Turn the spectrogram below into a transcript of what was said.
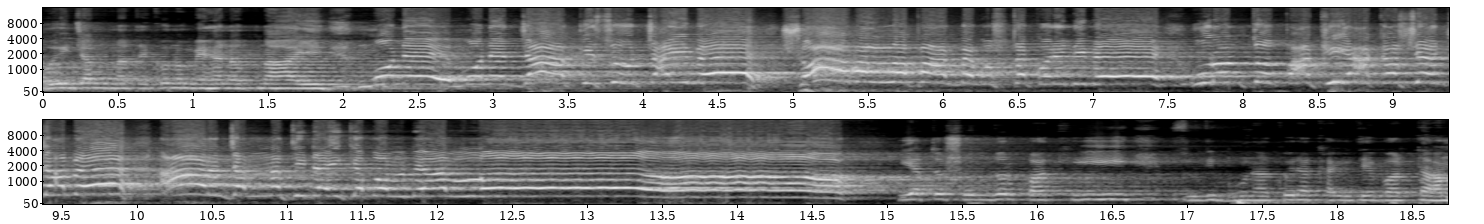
ওই জান্নাতে কোনো মেহনত নাই। মনে মনে যা কিছু চাইবে, সব আল্লাহ পাক ব্যবস্থা করে দিবে। উড়ন্ত পাখি আকাশে যাবে, আর জান্নাতি ডাইকে বলবে আল্লাহ। এত সুন্দর পাখি যদি ভুনা কইরা খাইতে পারতাম,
